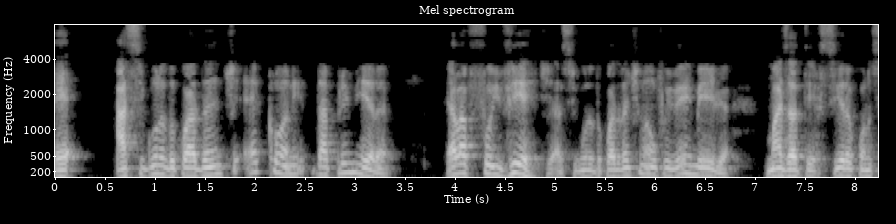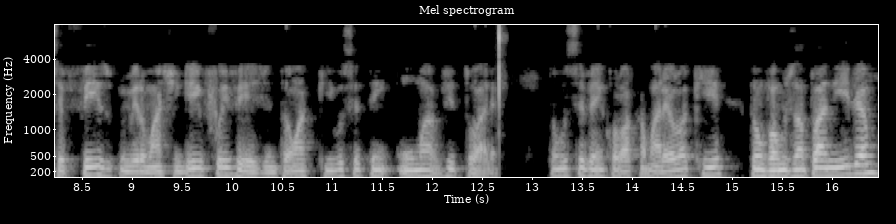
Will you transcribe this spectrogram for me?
É a segunda do quadrante é clone da primeira. Ela foi verde, a segunda do quadrante não foi vermelha, mas a terceira quando você fez o primeiro martingale foi verde. Então aqui você tem uma vitória. Então você vem e coloca amarelo aqui. Então vamos na planilha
